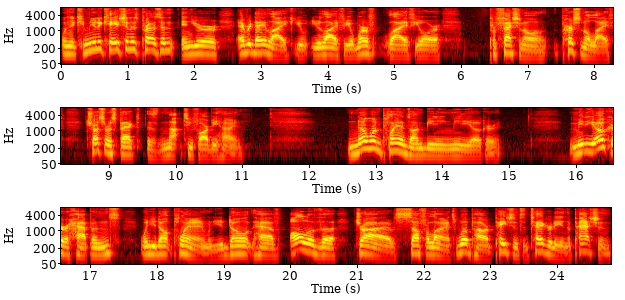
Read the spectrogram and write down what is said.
When the communication is present in your everyday life, your, your life, your work life, your professional, personal life, trust and respect is not too far behind. No one plans on being mediocre. Mediocre happens when you don't plan, when you don't have all of the drive, self reliance, willpower, patience, integrity, and the passion,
